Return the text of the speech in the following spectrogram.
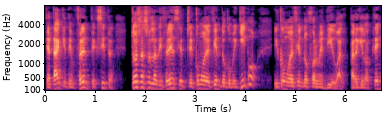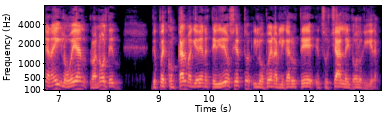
te ataque, te enfrente, etc. Todas esas son las diferencias entre cómo defiendo como equipo y cómo defiendo de forma individual, para que lo tengan ahí, lo vean, lo anoten, después con calma que vean este video, ¿cierto? Y lo pueden aplicar ustedes en su charla y todo lo que quieran.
